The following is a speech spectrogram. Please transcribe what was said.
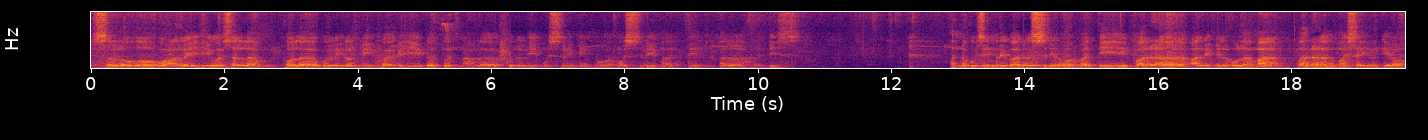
sallallahu alaihi wasallam Tolabul ilmi faridatun ala kulli muslimin wa muslimatin al hadis Anu kusim beribados dihormati para alimil ulama, para masyayil kiram,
